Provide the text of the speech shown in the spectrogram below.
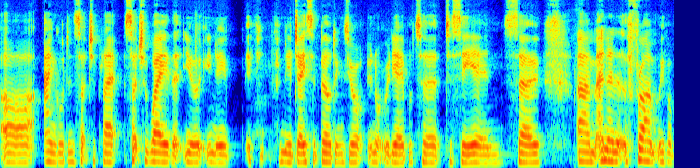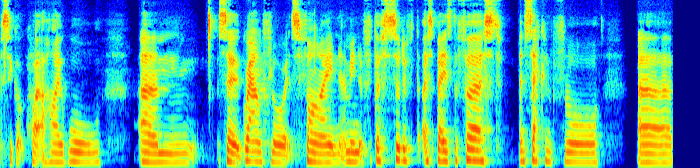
are angled in such a pla- such a way that you're you know if you, from the adjacent buildings you're you're not really able to to see in. So um, and then at the front we've obviously got quite a high wall. Um, so ground floor it's fine. I mean for the sort of I suppose the first and second floor. Uh,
